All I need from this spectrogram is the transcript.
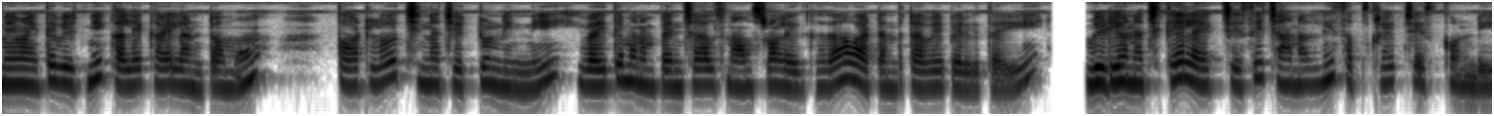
మేమైతే వీటిని కలేకాయలు అంటాము తోటలో చిన్న చెట్టు ఉండింది. ఇవైతే మనం పెంచాల్సిన అవసరం లేదు కదా? వాటంతట అవే పెరుగుతాయి. వీడియో నచ్చితే లైక్ చేసి ఛానల్ని సబ్స్క్రైబ్ చేసుకోండి.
